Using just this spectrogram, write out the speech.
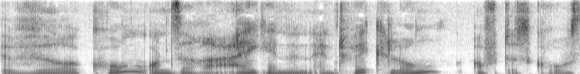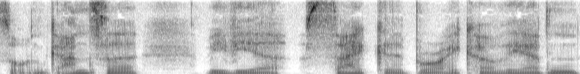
Wirkung unserer eigenen Entwicklung auf das Große und Ganze, wie wir Cycle Breaker werden,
